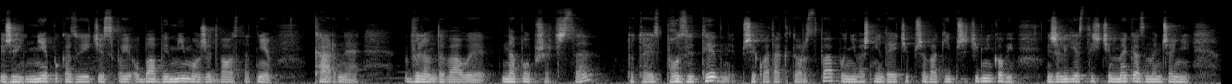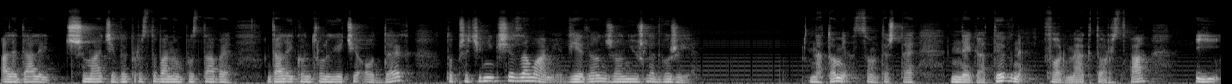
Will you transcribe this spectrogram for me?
jeżeli nie pokazujecie swojej obawy, mimo że dwa ostatnie karne wylądowały na poprzeczce, to to jest pozytywny przykład aktorstwa, ponieważ nie dajecie przewagi przeciwnikowi. Jeżeli jesteście mega zmęczeni, ale dalej trzymacie wyprostowaną postawę, dalej kontrolujecie oddech, to przeciwnik się załamie, wiedząc, że on już ledwo żyje. Natomiast są też te negatywne formy aktorstwa, i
